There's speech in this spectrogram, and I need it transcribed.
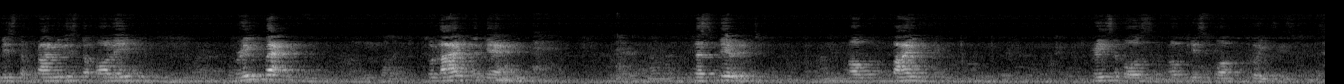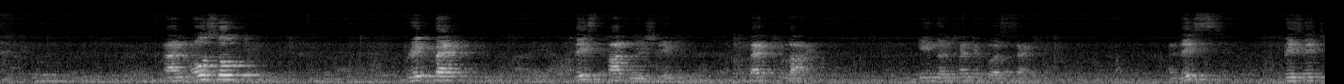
Mr. Prime Minister Oli bring back to life again the spirit of five principles of peaceful coexistence and also bring back this partnership back to life in the 21st century. And this visit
